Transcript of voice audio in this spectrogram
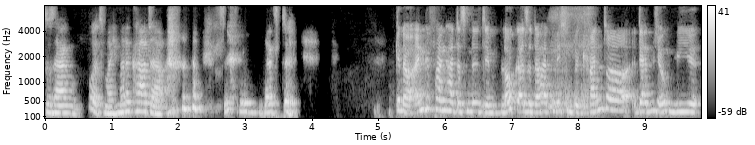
zu sagen, oh, jetzt mache ich mal eine Karte. genau, angefangen hat das mit dem Blog. Also da hat mich ein Bekannter, der hat mich irgendwie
